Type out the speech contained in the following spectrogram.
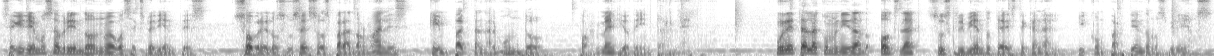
seguiremos abriendo nuevos expedientes sobre los sucesos paranormales que impactan al mundo por medio de Internet. Únete a la comunidad Oxlack suscribiéndote a este canal y compartiendo los videos.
